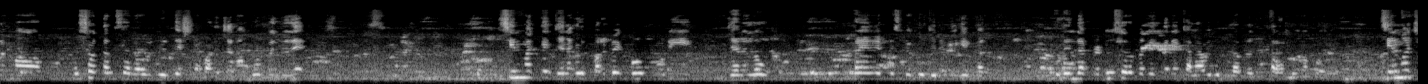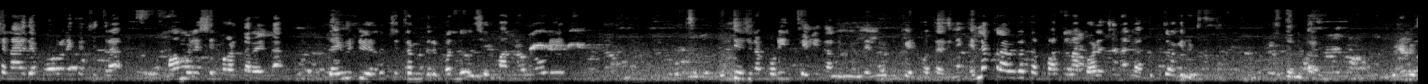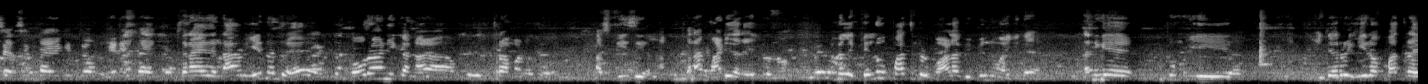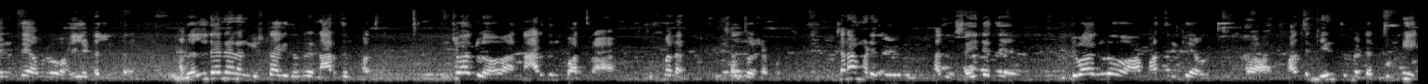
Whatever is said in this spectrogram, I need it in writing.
ನಮ್ಮ ಪುರುಷೋತ್ತಮ್ ಸರ್ ಅವರ ನಿರ್ದೇಶನ ಬಹಳ ಚೆನ್ನಾಗಿ ಮೂಡ್ ಬಂದಿದೆ. ಸಿನಿಮಾಕ್ಕೆ ಜನಗಳು ಬರಬೇಕು, ನೋಡಿ. ಜನಗಳು ಪ್ರೇರೇಪಿಸಬೇಕು ಜನಗಳಿಗೆ ಇದರಿಂದ ಪ್ರೊಡ್ಯೂಸರ್ ಬಂದಿರ್ತಾರೆ ಕಲಾವಿದರು ಕೂಡ ಬದುಕ್ತಾರೆ ಸಿನಿಮಾ ಚೆನ್ನಾಗಿದೆ, ಪೌರಾಣಿಕ ಚಿತ್ರ, ಮಾಮೂಲಿ ಸಿನಿಮಾಗಳ ತರ ಇಲ್ಲ. ದಯವಿಟ್ಟು ಎಲ್ಲರೂ ಚಿತ್ರಮಂದಿರಕ್ಕೆ ಬಂದು ಸಿನಿಮಾ ನೋಡಿ, ಉತ್ತೇಜನ ಕೊಡಿ ಅಂತ ಹೇಳಿ ನಾನು ನಿಮ್ಮಲ್ಲಿ ಎಲ್ಲರಿಗೂ ಕೇಳ್ಕೊತಾ ಇದ್ದೀನಿ. ಎಲ್ಲ ಕಲಾವಿದರ ತಮ್ಮ ಪಾತ್ರನ ಬಹಳ ಚೆನ್ನಾಗಿ ಅದ್ಭುತವಾಗಿ ಚೆನ್ನಾಗಿದೆ. ನಾವು ಏನಂದ್ರೆ ಪೌರಾಣಿಕ ಉತ್ತರ ಮಾಡೋದು ಅಷ್ಟು ಈಸಿ ಅಲ್ಲ. ಚೆನ್ನಾಗಿ ಮಾಡಿದ್ದಾರೆ ಎಲ್ಲರೂನು ಆಮೇಲೆ ಪಾತ್ರಗಳು ಬಹಳ ವಿಭಿನ್ನವಾಗಿದೆ. ನನಗೆ ಈ ಇದರು ಹೀರೋ ಪಾತ್ರ ಇರುತ್ತೆ, ಅವರು ಹೈಲೈಟ್ ಅಲ್ಲಿ ಇರ್ತಾರೆ. ಅದಲ್ಲದೇನೆ ನನಗೆ ಇಷ್ಟ ಆಗಿದೆ ಅಂದ್ರೆ ನಾರ್ದನ್ ಪಾತ್ರ. ನಿಜವಾಗ್ಲೂ ಆ ನಾರ್ದನ್ ಪಾತ್ರ ತುಂಬಾ ನನಗೆ ಸಂತೋಷ ಕೊಡ್ತು. ಚೆನ್ನಾಗಿ ಮಾಡಿದ್ದಾರೆ ಅದು ಸೈಜತೆ ನಿಜವಾಗ್ಲೂ ಆ ಪಾತ್ರಕ್ಕೆ ಅವರು ಆ ಪಾತ್ರಕ್ಕೆ ಏನು ತುಂಬಬೇಕು ತುಂಬಿ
